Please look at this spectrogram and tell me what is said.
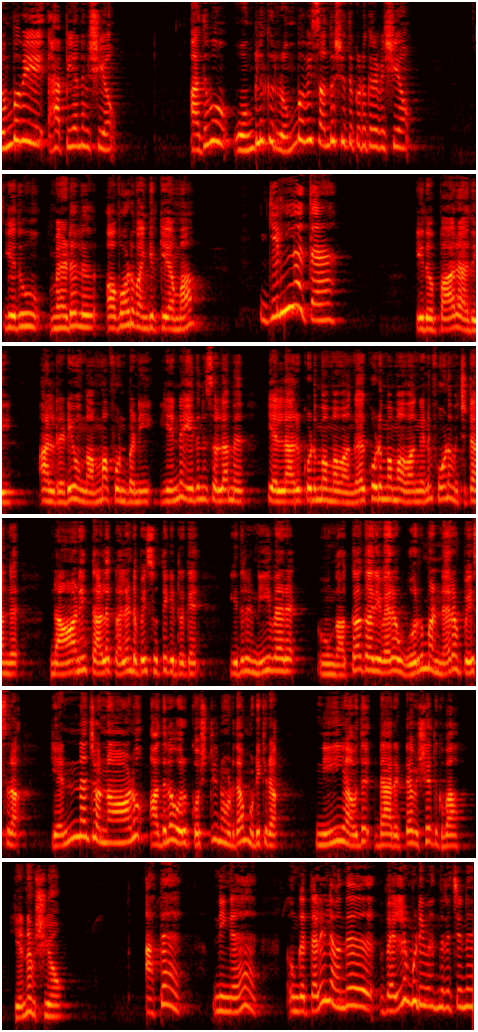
ரொம்பவே ஹாப்பியான விஷயம். அதுவும் உங்களுக்கு ரொம்பவே சந்தோஷத்தை கொடுக்குற விஷயம். எதுவும் மெடலு அவார்டு வாங்கியிருக்கியாமா இல்ல அத்தை. இதோ பாரு ஆதி. ஆல்ரெடி உங்க அம்மா ஃபோன் பண்ணி என்ன ஏதுன்னு சொல்லாம எல்லாரும் குடும்பமா வாங்க குடும்பமா வாங்கன்னு போனை வச்சுட்டாங்க. நானே தலை கலண்டு போய் சுத்திக்கிட்டு இருக்கேன். இதுல நீ வேற உங்க அக்காக்காரி வேற ஒரு மணி நேரம் பேசுறா. என்ன சொன்னாலும் அதுல ஒரு கொஸ்டினோடு தான் முடிக்கிறா. நீயாவது டைரக்டா விஷயத்துக்கு வா. என்ன விஷயம்? அத்தை நீங்க உங்க தலையில வந்து வெள்ளை முடி வந்துருச்சுன்னு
